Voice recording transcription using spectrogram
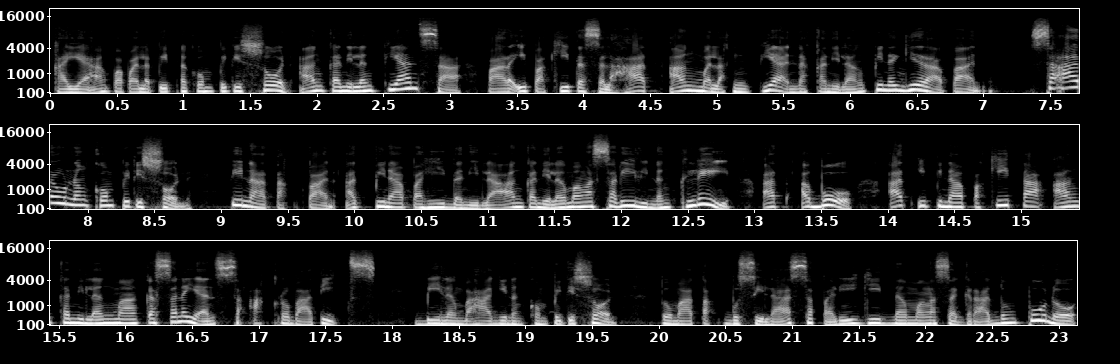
kaya ang papalapit na kompetisyon ang kanilang tiyansa para ipakita sa lahat ang malaking tiyan na kanilang pinaghirapan. Sa araw ng kompetisyon, tinatakpan at pinapahida nila ang kanilang mga sarili ng clay at abo at ipinapakita ang kanilang mga kasanayan sa acrobatics. Bilang bahagi ng kompetisyon, tumatakbo sila sa paligid ng mga sagradong puno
